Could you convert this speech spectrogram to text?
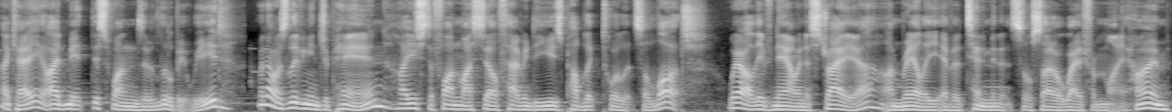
Okay, I admit this one's a little bit weird. When I was living in Japan, I used to find myself having to use public toilets a lot. Where I live now in Australia, I'm rarely ever 10 minutes or so away from my home,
